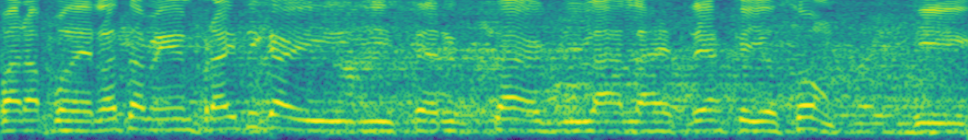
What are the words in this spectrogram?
para ponerlas también en práctica y, y ser, ¿sabes? La, las estrellas que ellos son. Y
